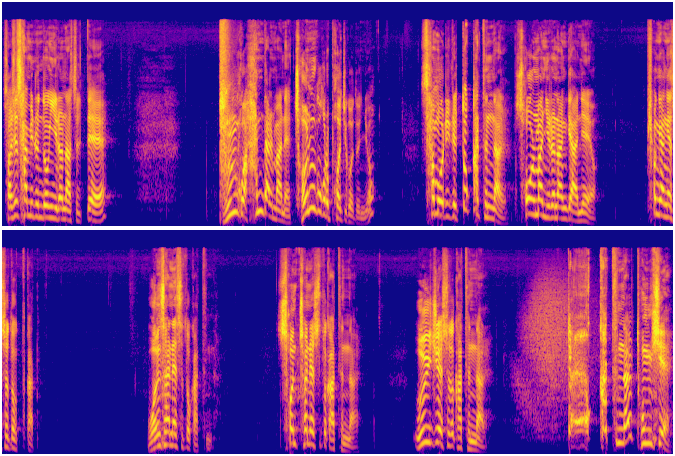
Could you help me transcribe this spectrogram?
사실 3.1 운동이 일어났을 때 불과 한 달 만에 전국으로 퍼지거든요. 3월 1일 똑같은 날 서울만 일어난 게 아니에요. 평양에서도 똑같, 원산에서도 같은 날, 선천에서도 같은 날, 의주에서도 같은 날, 똑같은 날 동시에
